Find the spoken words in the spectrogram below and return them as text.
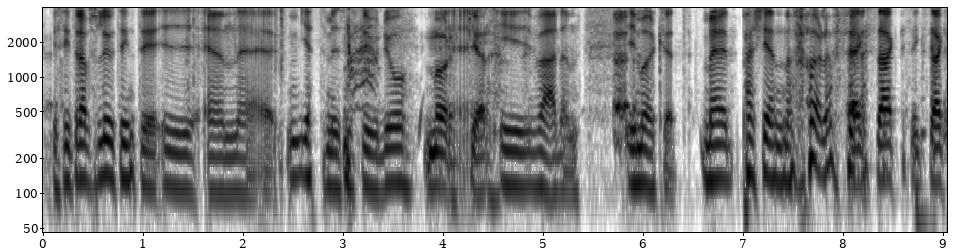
ja. Vi sitter absolut inte i en eh, jättemysig studio. Mörker. Eh, I världen. I mörkret. Med persiennerna för, höll jag på att säga. Exakt, exakt.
